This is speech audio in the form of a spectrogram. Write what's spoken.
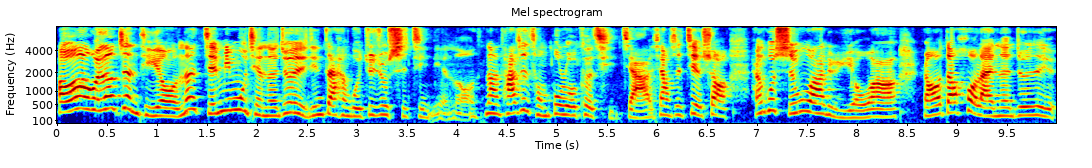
好啊，回到正题哦。那杰米目前呢，就是已经在韩国居住十几年了。那他是从布洛克起家，像是介绍韩国食物啊、旅游啊，然后到后来呢，就是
